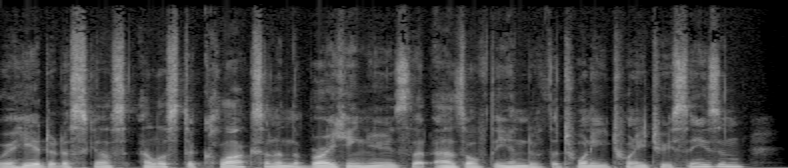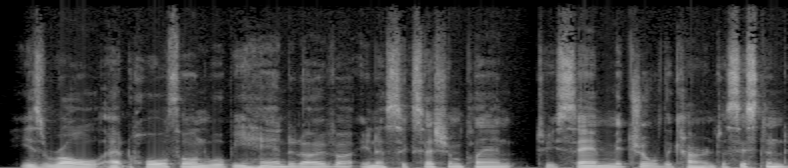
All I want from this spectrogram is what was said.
We're here to discuss Alastair Clarkson and the breaking news that as of the end of the 2022 season, his role at Hawthorn will be handed over in a succession plan to Sam Mitchell, the current assistant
